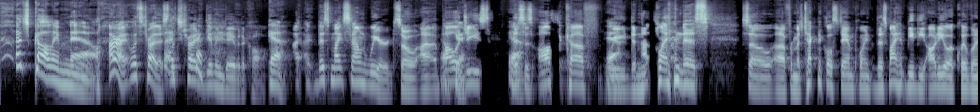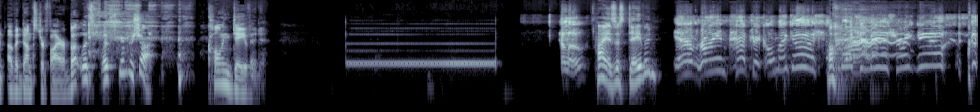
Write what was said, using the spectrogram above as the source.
Let's call him now. All right, let's try this. Let's try giving David a call. Yeah. I, I, this might sound weird, so uh, apologies. Yeah. This is off the cuff. We did not plan this. So, uh, from a technical standpoint, this might be the audio equivalent of a dumpster fire. But let's let's give it a shot. Calling David. Hello. Hi, is this David? Yeah, Ryan Patrick. Oh my gosh, Oh. I'm watching MASH right now.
